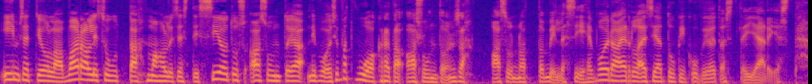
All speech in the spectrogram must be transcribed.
ihmiset, joilla on varallisuutta, mahdollisesti sijoitusasuntoja, niin voisivat vuokrata asuntonsa asunnottomille. Siihen voidaan erilaisia tukikuvioita sitten järjestää.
